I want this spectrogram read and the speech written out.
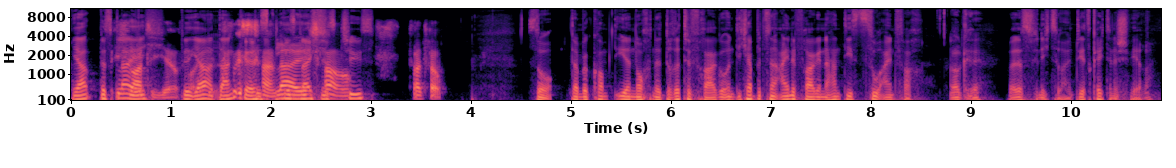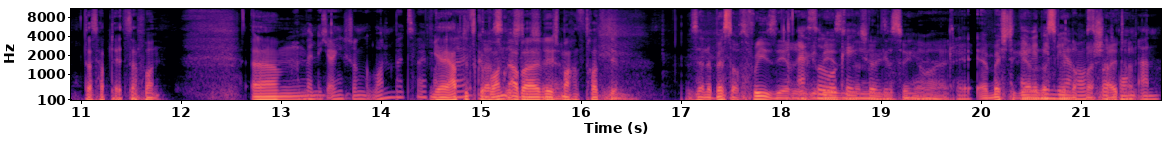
Ja, bis Ich gleich. warte hier ja, danke. Bis. Bis gleich. Ciao. Tschüss. Ciao, ciao. So, dann bekommt ihr noch eine dritte Frage. Und ich habe jetzt eine, eine Frage in der Hand, die ist zu einfach. Okay. Weil das finde ich zu einfach. Jetzt kriegt ihr eine schwere. Das habt ihr jetzt davon. Ähm, Wenn ich eigentlich schon gewonnen bei zwei von ja, ihr habt jetzt gewonnen, ist aber richtig, wir ja. machen es trotzdem. Das ist ja eine Best of Three Serie Ach so, gewesen. okay, und Entschuldigung. deswegen, aber okay. er möchte Hey, gerne, wir dass wir nochmal scheitern. an.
